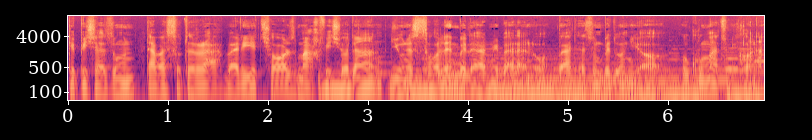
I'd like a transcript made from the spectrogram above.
که پیش از اون توسط رهبری چارلز مخفی شدن جون سالم به در می‌برن و بعد از اون به دنیا حکومت می‌کنن.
